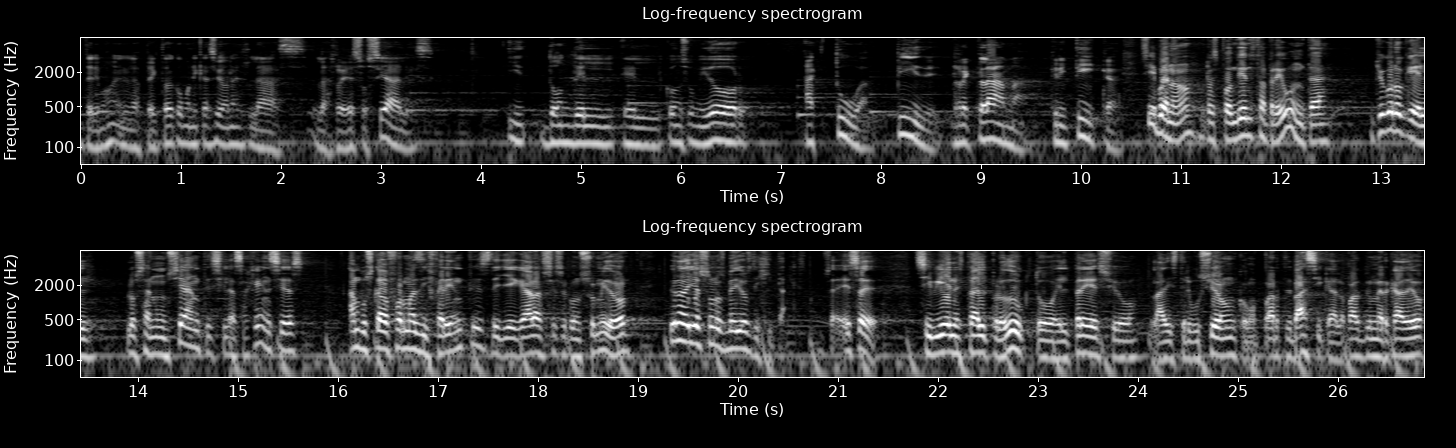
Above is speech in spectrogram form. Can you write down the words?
tenemos en el aspecto de comunicaciones, las, las redes sociales, y donde el, consumidor actúa, pide, reclama, critica. Sí, bueno, respondiendo a esta pregunta, yo creo que los anunciantes y las agencias han buscado formas diferentes de llegar hacia ese consumidor y una de ellas son los medios digitales. O sea, ese, si bien está el producto, el precio, la distribución como parte básica, la parte de un mercadeo,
